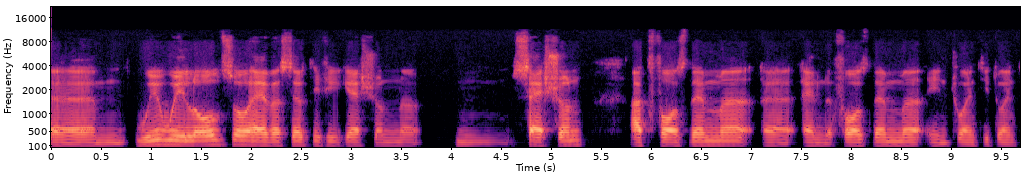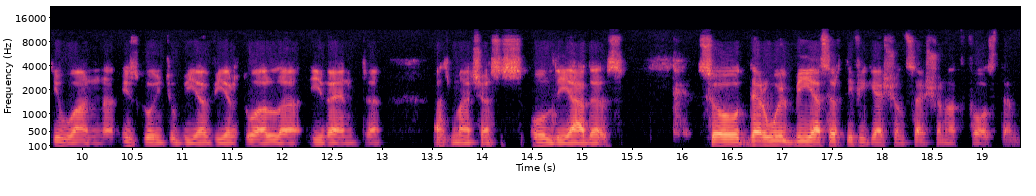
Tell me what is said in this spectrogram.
Um, we will also have a certification session at FOSDEM uh, and FOSDEM uh, in 2021 is going to be a virtual uh, event as much as all the others. So there will be a certification session at FOSDEM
